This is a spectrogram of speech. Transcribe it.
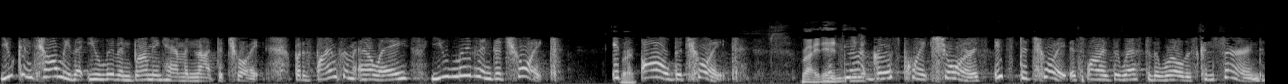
You can tell me that you live in Birmingham and not Detroit. But if I'm from LA, you live in Detroit. It's Right. all Detroit. Right. And It's you not know- Grosse Pointe Shores. It's Detroit as far as the rest of the world is concerned.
